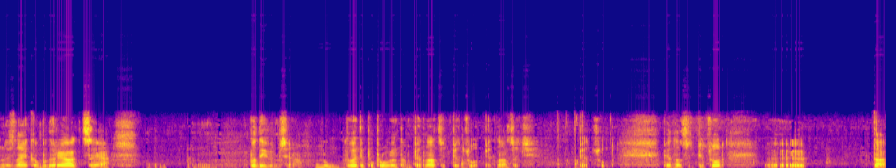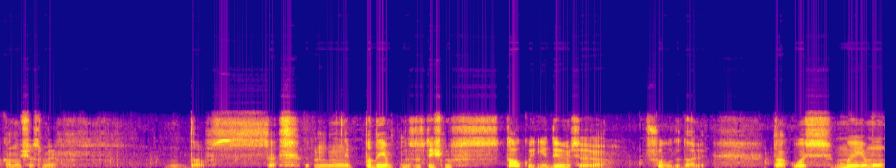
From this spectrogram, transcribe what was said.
Не знаю, яка буде реакція. Подивимося. Ну, давайте попробуємо там 15 500, 15 так, а ну зараз ми. Да, все. Подаємо зустрічну ставку і дивимося, що буде далі. Так, ось ми йому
